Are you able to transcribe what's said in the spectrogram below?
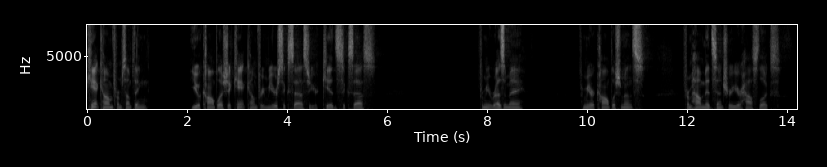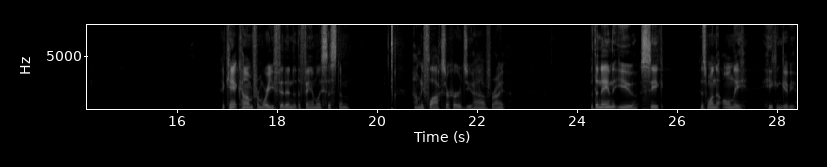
can't come from something you accomplish. It can't come from your success or your kids' success, from your resume, from your accomplishments, from how mid century your house looks. It can't come from where you fit into the family system, how many flocks or herds you have, right? But the name that you seek is one that only He can give you.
